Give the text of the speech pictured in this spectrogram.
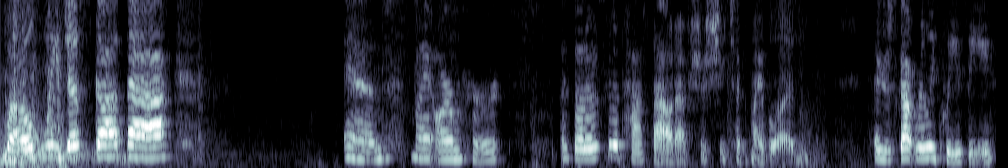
Well, we just got back and my arm hurts. I thought I was gonna pass out after she took my blood. I just got really queasy.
